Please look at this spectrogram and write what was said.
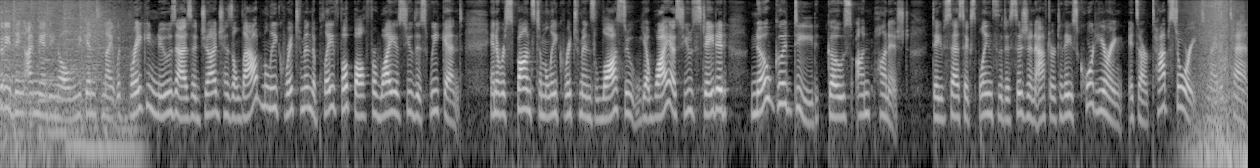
Good evening. I'm Mandy Knoll. We begin tonight with breaking news as a judge has allowed Ma'lik Richmond to play football for YSU this weekend. In a response to Ma'lik Richmond's lawsuit, YSU stated no good deed goes unpunished. Dave Sess explains the decision after today's court hearing. It's our top story tonight at 10.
